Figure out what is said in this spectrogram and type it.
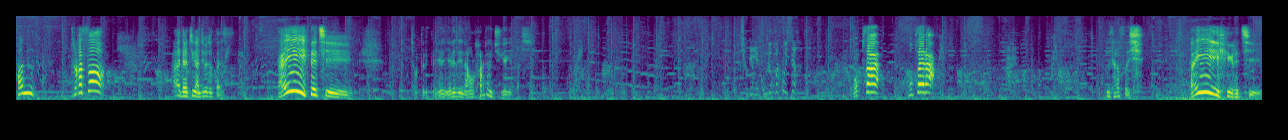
턴! 들어갔어! 아 내가 지금 안 찍어줬다 아이 그렇지. 적들 있다. 얘네, 얘네들이 나 오늘 하루 종일 죽여야겠다 씨. 몹사! 몹사해라! 으, 살았어, 씨. 아이, 그렇지.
